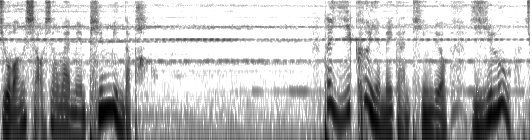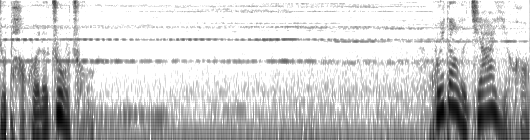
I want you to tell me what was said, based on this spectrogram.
就往小巷外面拼命的跑。他一刻也没敢停留，一路就跑回了住处。回到了家以后。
